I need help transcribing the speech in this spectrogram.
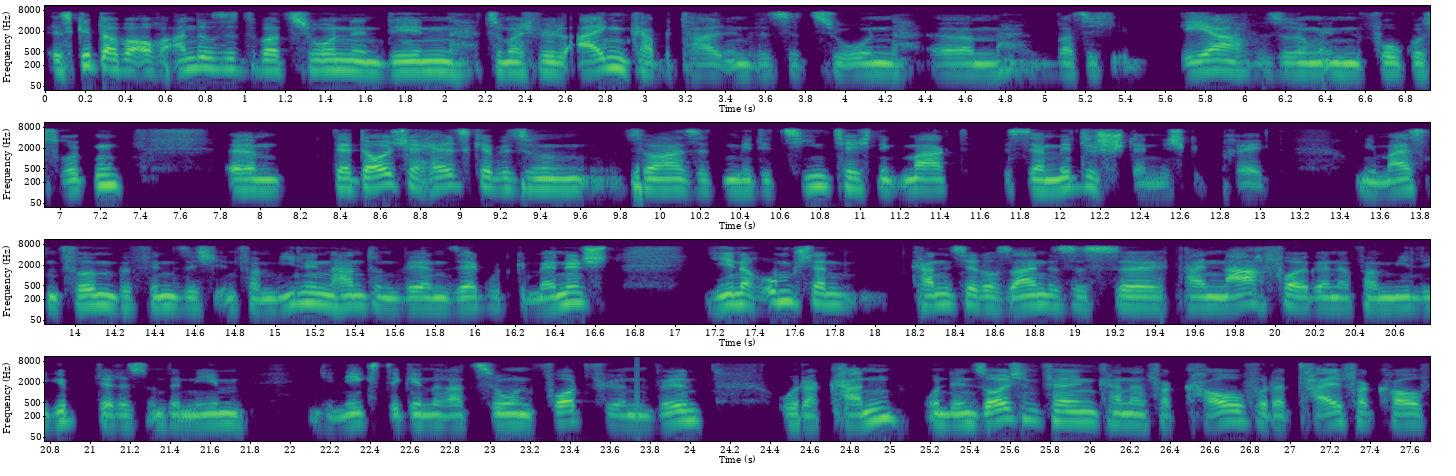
es gibt aber auch andere Situationen, in denen zum Beispiel Eigenkapitalinvestitionen, ähm, was sich eher sozusagen in den Fokus rücken. Ähm, der deutsche Healthcare bzw. Medizintechnikmarkt ist sehr mittelständig geprägt. Und die meisten Firmen befinden sich in Familienhand und werden sehr gut gemanagt. Je nach Umstand kann es ja doch sein, dass es äh, keinen Nachfolger in der Familie gibt, der das Unternehmen in die nächste Generation fortführen will oder kann. Und in solchen Fällen kann ein Verkauf oder Teilverkauf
